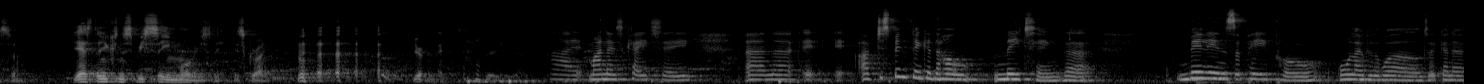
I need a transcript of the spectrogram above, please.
That's right. Yes, then you can be seen more easily. It's great. Hi, my name's Katie, and uh, it, it, I've just been thinking the whole meeting that millions of people all over the world are going to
